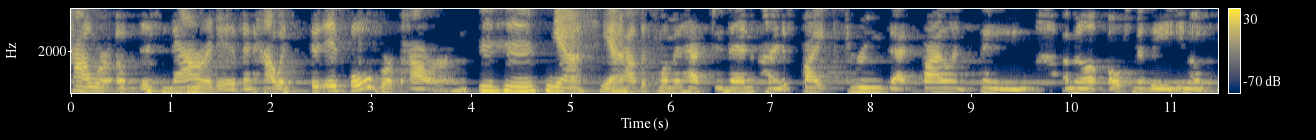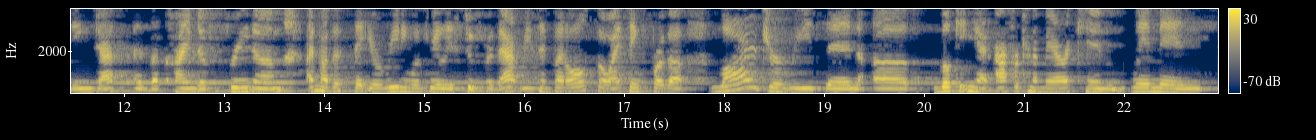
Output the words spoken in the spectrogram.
power of this mm-hmm. narrative and how it's it is overpowering. Mm-hmm. Yeah, yeah. how this woman has to then kind of fight through that silencing. I mean, ultimately, you know, seeing death as a kind of freedom. I thought that, that your reading was really astute for that reason, but also I think for the larger reason of looking at African American women's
